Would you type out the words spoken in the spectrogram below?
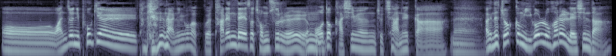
어 완전히 포기할 단계는 아닌 것 같고요. 다른 데에서 점수를 음. 얻어 가시면 좋지 않을까. 네. 아 근데 조금 이걸로 화를 내신다.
